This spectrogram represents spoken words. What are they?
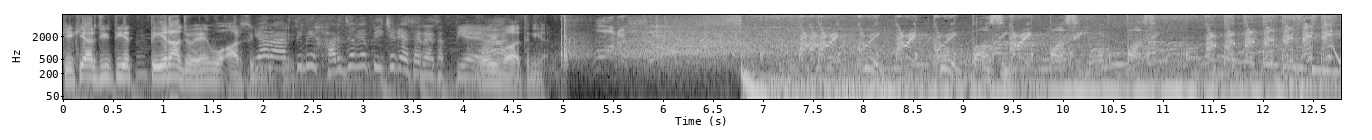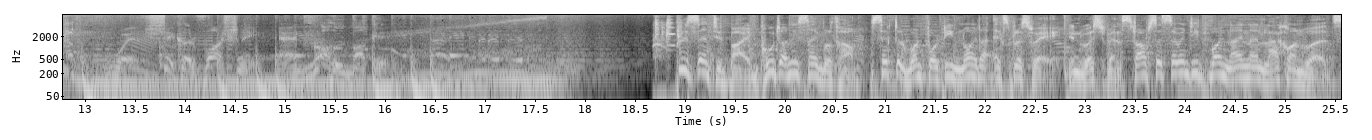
केकेआर जीती है 13 जो है वो आरसीबी यार आरसीबी हर जगह पीछे कैसे रह सकती है कोई बात नहीं यार. With Shikhar Vashne and Rahul Make. Presented by Bhutani Cybertham, Sector 140 Noida Expressway. Investment starts at 17.99 lakh onwards.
